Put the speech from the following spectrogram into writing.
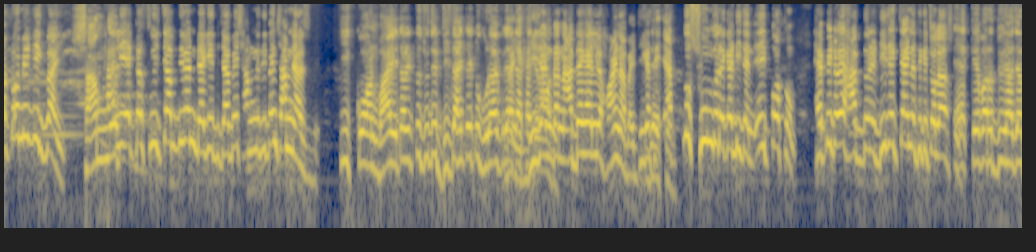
অটোমেটিক ভাই। সামনে খালি একটা সুইচ চাপ দিবেন ব্যাগে যাবে সামনে দিবেন সামনে আসবে। কি কোন ভাই এটার একটু যদি ডিজাইনটা একটু ঘুরায় ফিরে দেখাই ডিজাইনটা না দেখাইলে হয় না ভাই ঠিক আছে? এত সুন্দর একটা ডিজাইন এই প্রথম। হ্যাপি টয়ে হাত ধরে ডিরেক্ট চাইনা থেকে চলে আসলো। একেবারে দুই হাজার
